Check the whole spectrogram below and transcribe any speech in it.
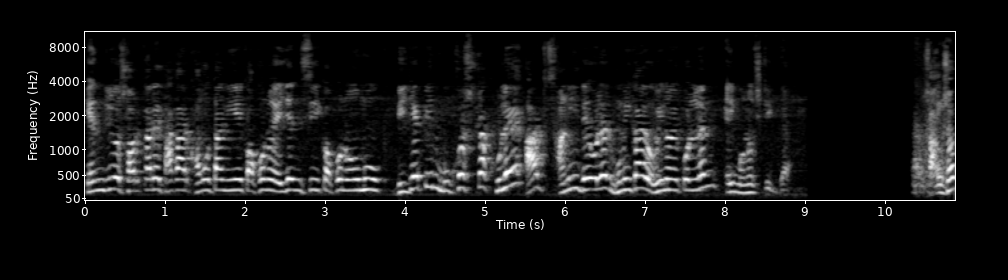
কেন্দ্রীয় সরকারে থাকার ক্ষমতা নিয়ে কখনো এজেন্সি, কখনো অমুক। বিজেপির মুখোশটা খুলে আজ সানি দেওলের ভূমিকায় অভিনয় করলেন এই মনোজ সাংসদ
